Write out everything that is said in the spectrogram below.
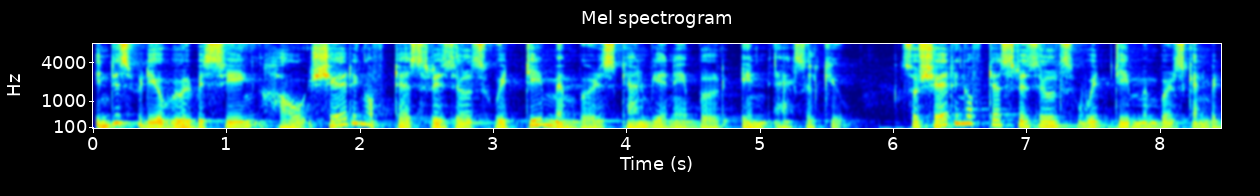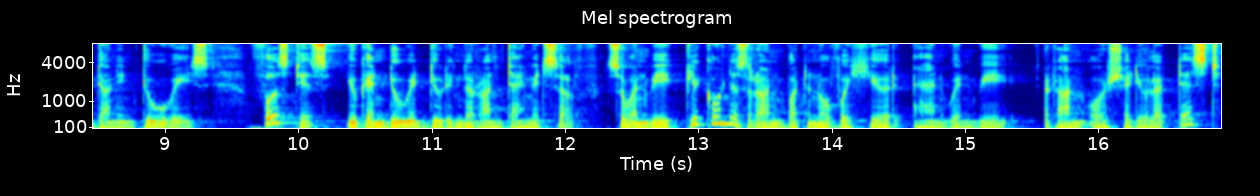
In this video, we will be seeing how sharing of test results with team members can be enabled in AccelQ. So sharing of test results with team members can be done in two ways. First is you can do it during the runtime itself. So when we click on this run button over here and when we run or schedule a test,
